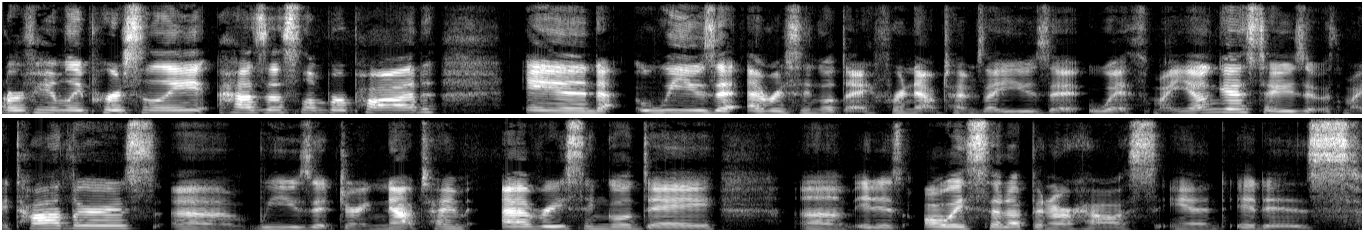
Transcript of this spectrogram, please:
our family personally has a slumber pod and we use it every single day for nap times. I use it with my youngest, I use it with my toddlers. Um, we use it during nap time every single day. Um, it is always set up in our house and it is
